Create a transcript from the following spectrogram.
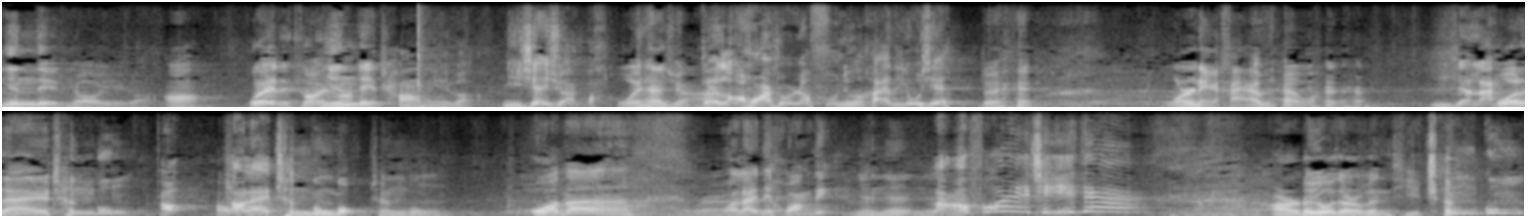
您得挑一个啊，我也得挑一个，您得唱一个，你先选吧。我先选、啊。这老话说，让妇女和孩子优先。对，我是哪孩子呀？我是，你先来。我来陈公，好，好他来陈公公，陈公，我呢，我来那皇帝。您您您老佛爷起去。耳朵有点问题。陈公，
